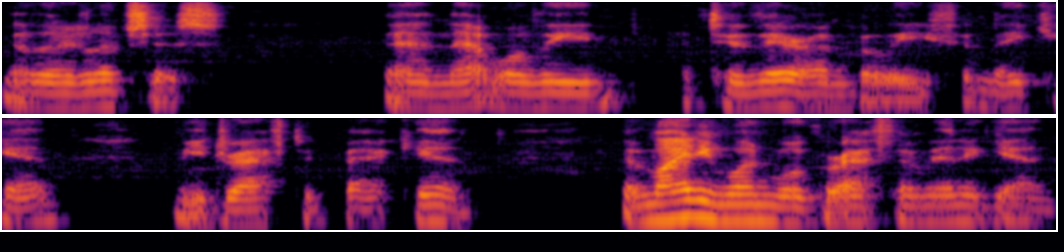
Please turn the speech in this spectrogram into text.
Another ellipsis. And that will lead to their unbelief, and they can be drafted back in. The mighty one will graft them in again.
